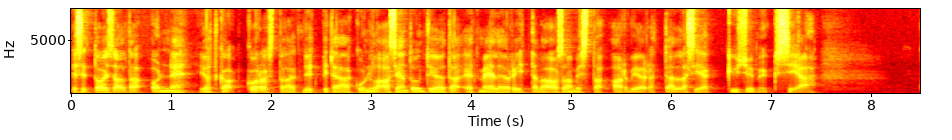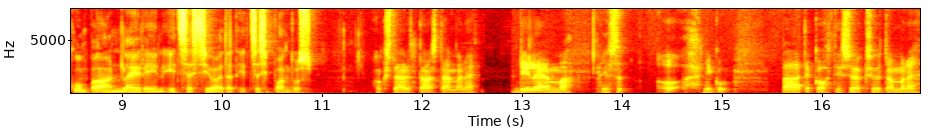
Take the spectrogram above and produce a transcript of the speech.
Ja sitten toisaalta on ne, jotka korostaa, että nyt pitää kuunnella asiantuntijoita, että meillä ei ole riittävää osaamista arvioida tällaisia kysymyksiä. Kumpaan leiriin itse sijoitat itsesi, Pontus? Onko tämä nyt taas tämmöinen dilemma, jossa oh, niin päätä kohti syöksyy tämmöinen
